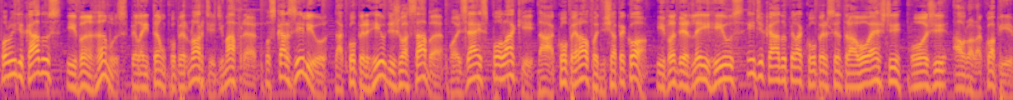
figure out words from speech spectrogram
Foram indicados Ivan Ramos, pela então Cooper Norte de Mafra, Oscar Zílio, da Cooper Rio de Joaçaba, Moisés Polar Da Cooper Alfa de Chapecó, e Vanderlei Rios, indicado pela Cooper Central Oeste, hoje Aurora Cop.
